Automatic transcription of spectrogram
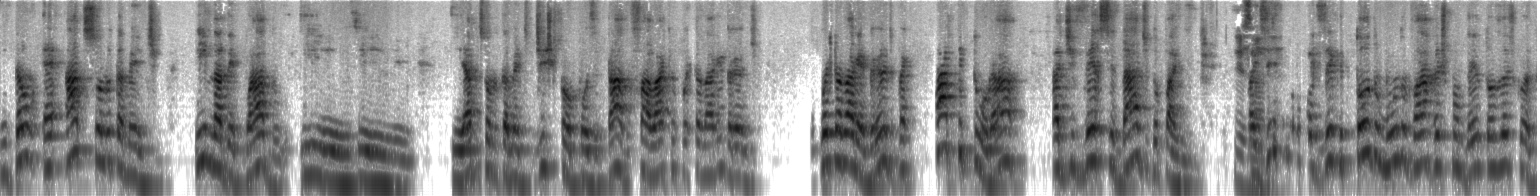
Então, é absolutamente inadequado e, e, e absolutamente despropositado falar que o questionário é grande. O questionário é grande para capturar a diversidade do país. Exato. Mas isso não quer dizer que todo mundo vá responder todas as coisas.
